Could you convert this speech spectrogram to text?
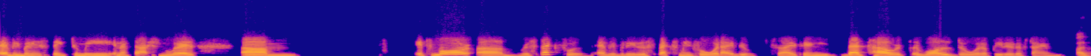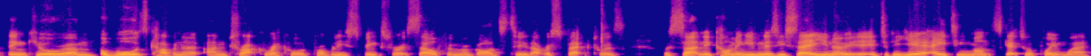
everybody speak to me in a fashion where um, it's more uh, respectful. Everybody respects me for what i do. So i think that's how it's evolved over a period of time. I think your um, awards cabinet and track record probably speaks for itself in regards to that respect was was certainly coming. Even as you say you know it, it took a year 18 months to get to a point where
